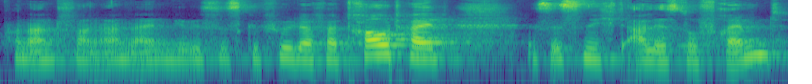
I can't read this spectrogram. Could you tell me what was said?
von Anfang an ein gewisses Gefühl der Vertrautheit. Es ist nicht alles so fremd.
